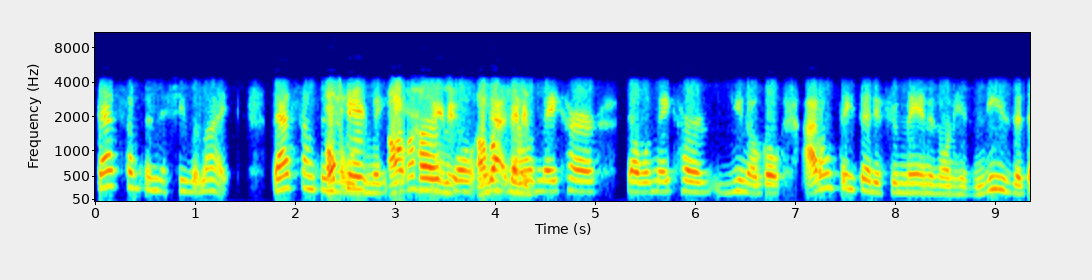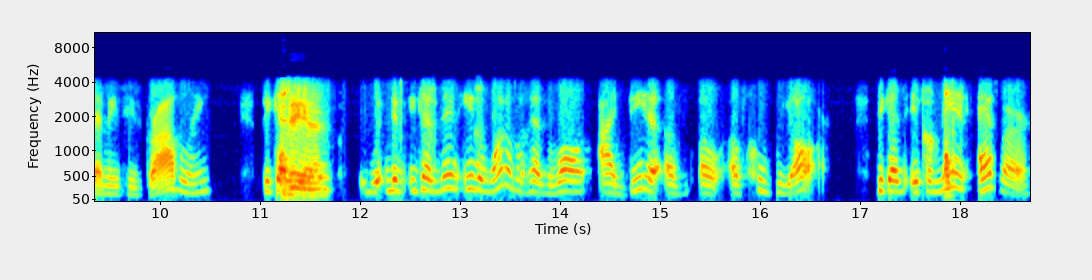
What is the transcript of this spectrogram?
that's something that she would like. That's something that Okay, would make I'm her feel that, that would make her that would make her, you know, go. I don't think that if your man is on his knees that that means he's groveling, because Yeah. then because then either one of us has the wrong idea of of, of who we are. Because if a man ever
